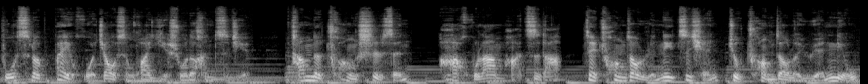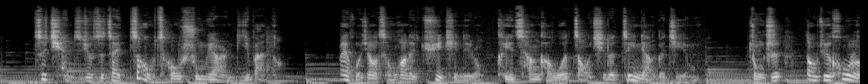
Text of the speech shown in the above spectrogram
波斯的拜火教神话也说得很直接，他们的创世神阿胡拉马自达在创造人类之前就创造了原牛，这简直就是在照抄苏美尔泥板呢。拜火教神话的具体内容可以参考我早期的这两个节目。总之到最后呢，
